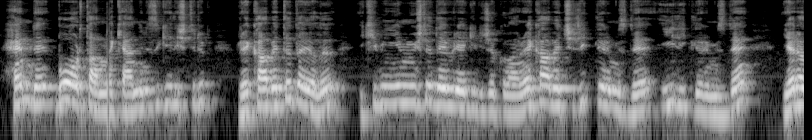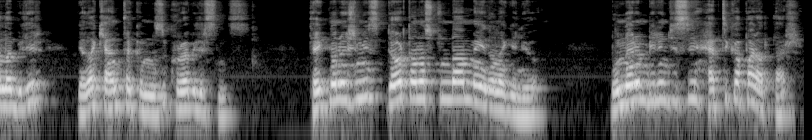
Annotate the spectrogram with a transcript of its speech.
hem de bu ortamda kendinizi geliştirip rekabete dayalı 2023'te devreye girecek olan rekabetçi liglerimizde, iyi liglerimizde yer alabilir ya da kendi takımınızı kurabilirsiniz. Teknolojimiz 4 ana sütundan meydana geliyor. Bunların birincisi haptik aparatlar,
